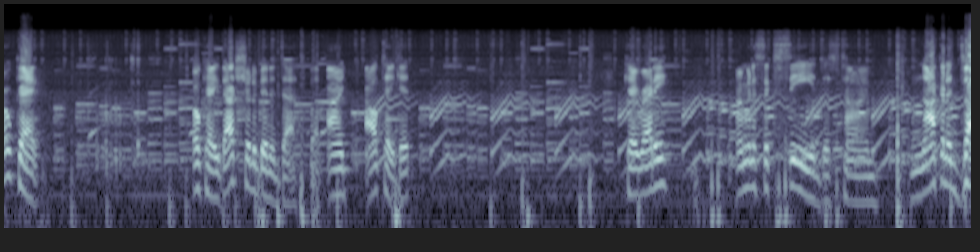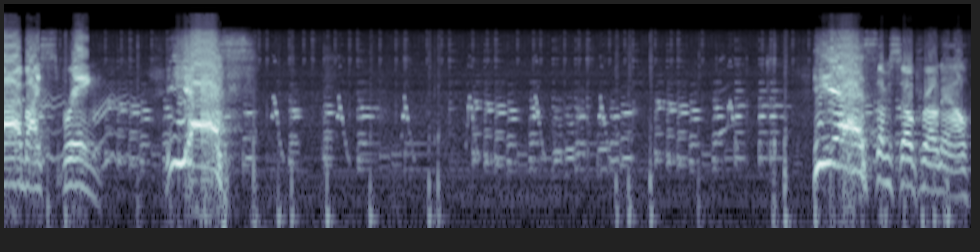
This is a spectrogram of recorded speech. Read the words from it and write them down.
Okay. Okay, that should have been a death, but I, I'll take it. Okay, ready? I'm gonna succeed this time. I'm not gonna die by spring! Yes! Yes! I'm so pro now.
